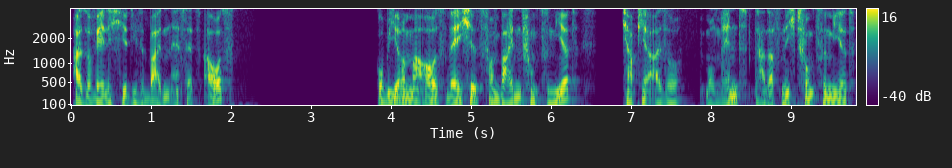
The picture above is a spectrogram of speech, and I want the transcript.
Also wähle ich hier diese beiden Assets aus. Probiere mal aus, welches von beiden funktioniert. Ich habe hier also im Moment, da das nicht funktioniert,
